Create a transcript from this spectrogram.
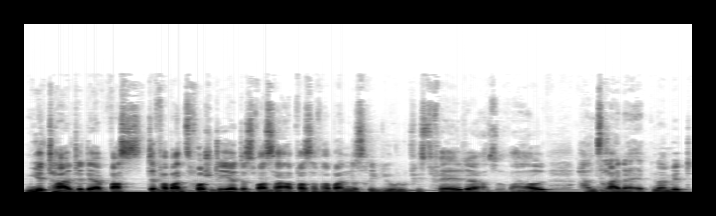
Mir teilte der, Was der Verbandsvorsteher des Wasserabwasserverbandes Region Ludwigsfelde, also Wahl, Hans-Rainer Ettner mit,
